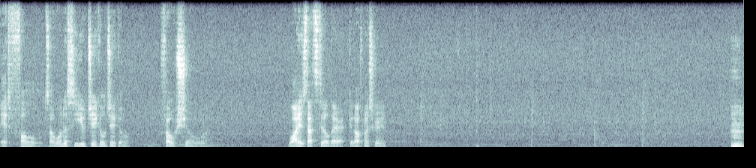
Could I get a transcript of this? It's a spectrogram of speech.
it folds. I want to see you jiggle jiggle. For sure. Why is that still there? Get off my screen.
